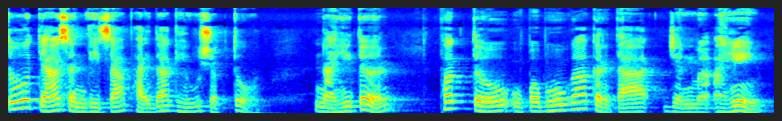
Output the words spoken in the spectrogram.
तो त्या संधीचा फायदा घेऊ शकतो. नाहीतर फक्त उपभोगाकरता जन्म आहे.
